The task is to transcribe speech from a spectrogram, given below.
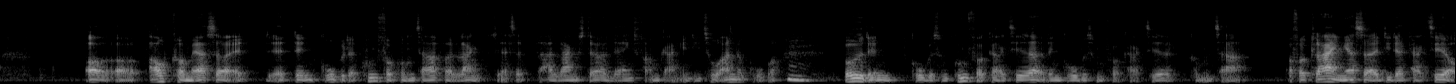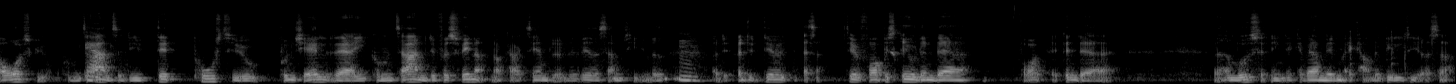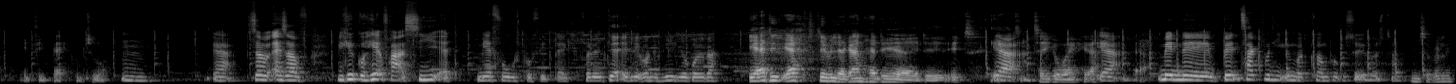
Og, og outcome er så, at, at den gruppe, der kun får kommentarer, får langt, altså har langt større læringsfremgang end de to andre grupper. Mm. Både den gruppe, som kun får karakterer, og den gruppe, som får karakterer og kommentarer. Og forklaringen er så, at de der karakterer overskygger kommentaren, Ja. ja. så de, det positive potentiale, der er i kommentarerne, det forsvinder, når karakteren bliver leveret samtidig med. Mm. Og, det, og det, det, er jo, altså, det er jo for at beskrive den der, for, den der hvad hedder, modsætning, der kan være mellem accountability og så en feedback-kultur. Mm. Ja, så altså, vi kan gå herfra og sige, at mere fokus på feedback, for det er der, eleverne virkelig rykker. Ja, det, ja, det vil jeg gerne have. Det er et, et, et, Ja. takeaway. Ja. Ja. Men øh, Bent, tak fordi vi måtte komme på besøg hos dig. Jamen, selvfølgelig.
